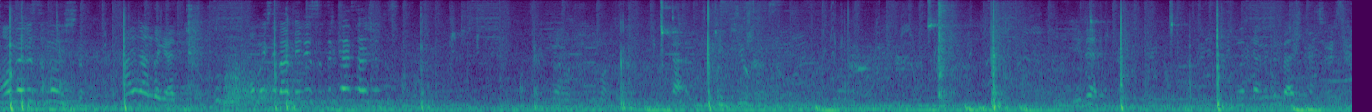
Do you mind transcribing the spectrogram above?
Ama ben ısınmamıştım. Aynı anda geldik. Ama işte ben beni ısıtırken sen şu Yedi. Şuna kendim belki kaçırırsın.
